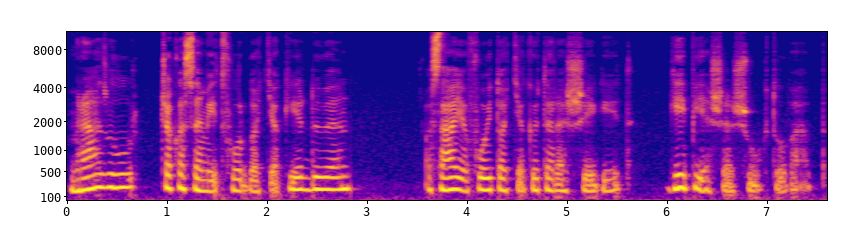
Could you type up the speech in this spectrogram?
Mráz úr csak a szemét forgatja kérdően, a szája folytatja kötelességét, gépiesen súg tovább.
